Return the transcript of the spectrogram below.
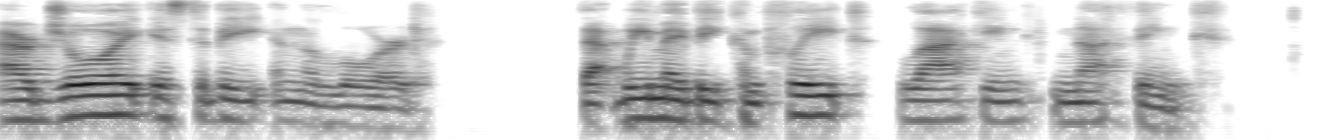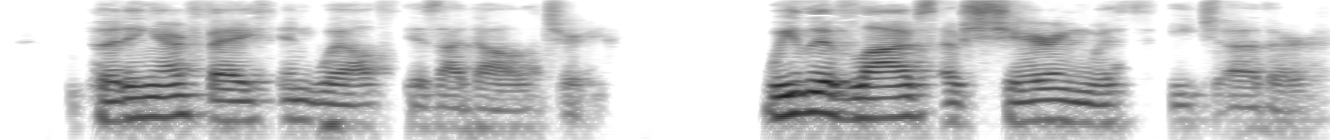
Our joy is to be in the Lord that we may be complete, lacking nothing. Putting our faith in wealth is idolatry. We live lives of sharing with each other,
